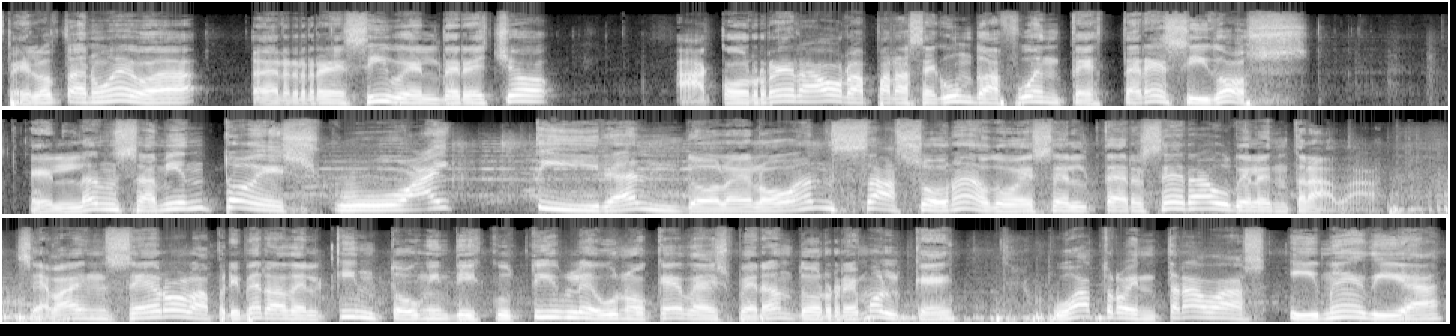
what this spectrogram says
Pelota nueva, recibe el derecho a correr ahora para segunda Fuentes, 3 y 2. El lanzamiento es White tirándole, lo han sazonado, es el tercer out de la entrada. Se va en cero, la primera del quinto, un indiscutible, uno queda esperando remolque. Cuatro entradas y media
